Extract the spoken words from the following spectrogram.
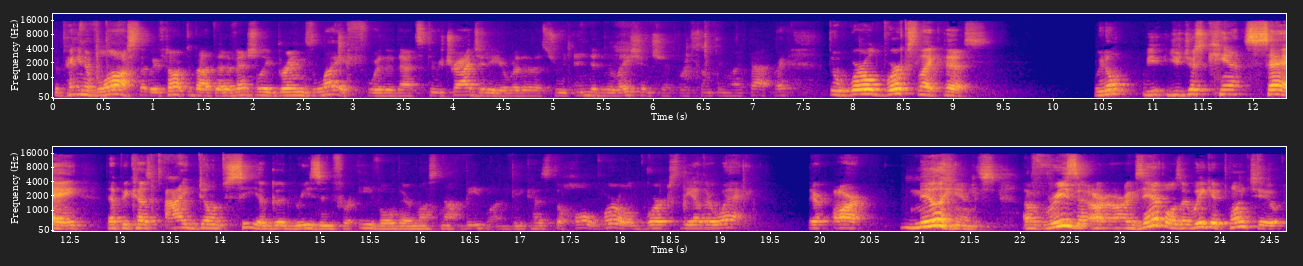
the pain of loss that we've talked about that eventually brings life, whether that's through tragedy or whether that's through an ended relationship or something like that, right? The world works like this. We don't, you, you just can't say that because I don't see a good reason for evil, there must not be one, because the whole world works the other way. There are millions of reason or, or examples that we could point to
